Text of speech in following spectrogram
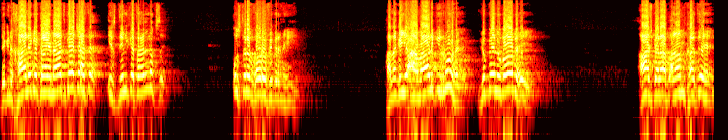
لیکن خالق کے کائنات کیا چاہتا ہے؟ اس دل کے تعلق سے۔ اس طرف غور و فکر نہیں۔ حالانکہ یہ اعمال کی روح ہے، لبے لباب ہے۔ آج کل آپ آم کھاتے ہیں۔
